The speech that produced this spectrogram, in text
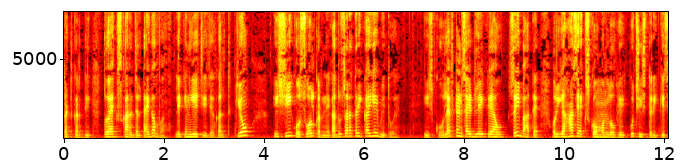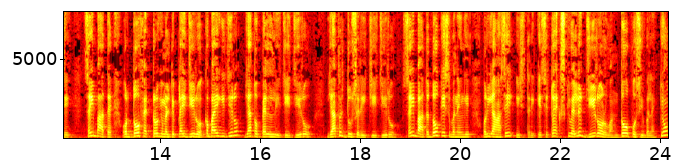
कट कर दी तो एक्स का रिज़ल्ट आएगा वन लेकिन ये चीज़ है गलत। क्यों? इसी को सोल्व करने का दूसरा तरीका ये भी तो है। इसको लेफ़्ट हैंड साइड लेके आओ। सही बात है। और यहाँ से एक्स कॉमन लोगे कुछ इस तरीके से। सही बात है। और दो फैक्टरों की मल्टीप्लाई ज़ीरो कब आएगी ज़ीरो या तो पहली चीज़ ज़ीरो या फिर दूसरी चीज़ ज़ीरो सही बात है। दो केस बनेंगे। और यहाँ से इस तरीके से। तो एक्स की वैल्यू ज़ीरो और वन दो पॉसिबल है। क्यों?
